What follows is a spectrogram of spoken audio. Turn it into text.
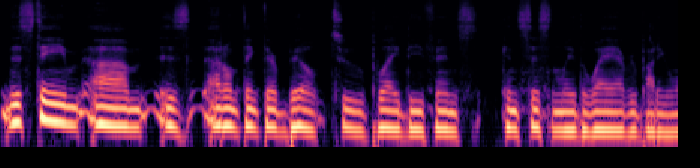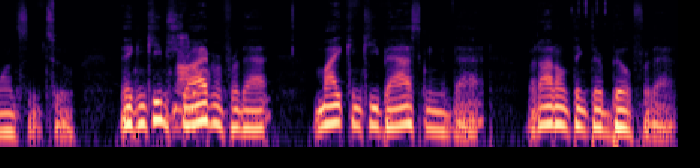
This team um, is, I don't think they're built to play defense consistently the way everybody wants them to. They can keep striving for that. Mike can keep asking of that, but I don't think they're built for that.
